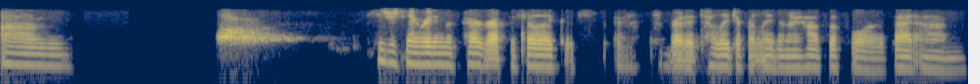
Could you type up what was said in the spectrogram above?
Um, it's interesting reading this paragraph. I feel like it's I've read it totally differently than I have before. But um,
